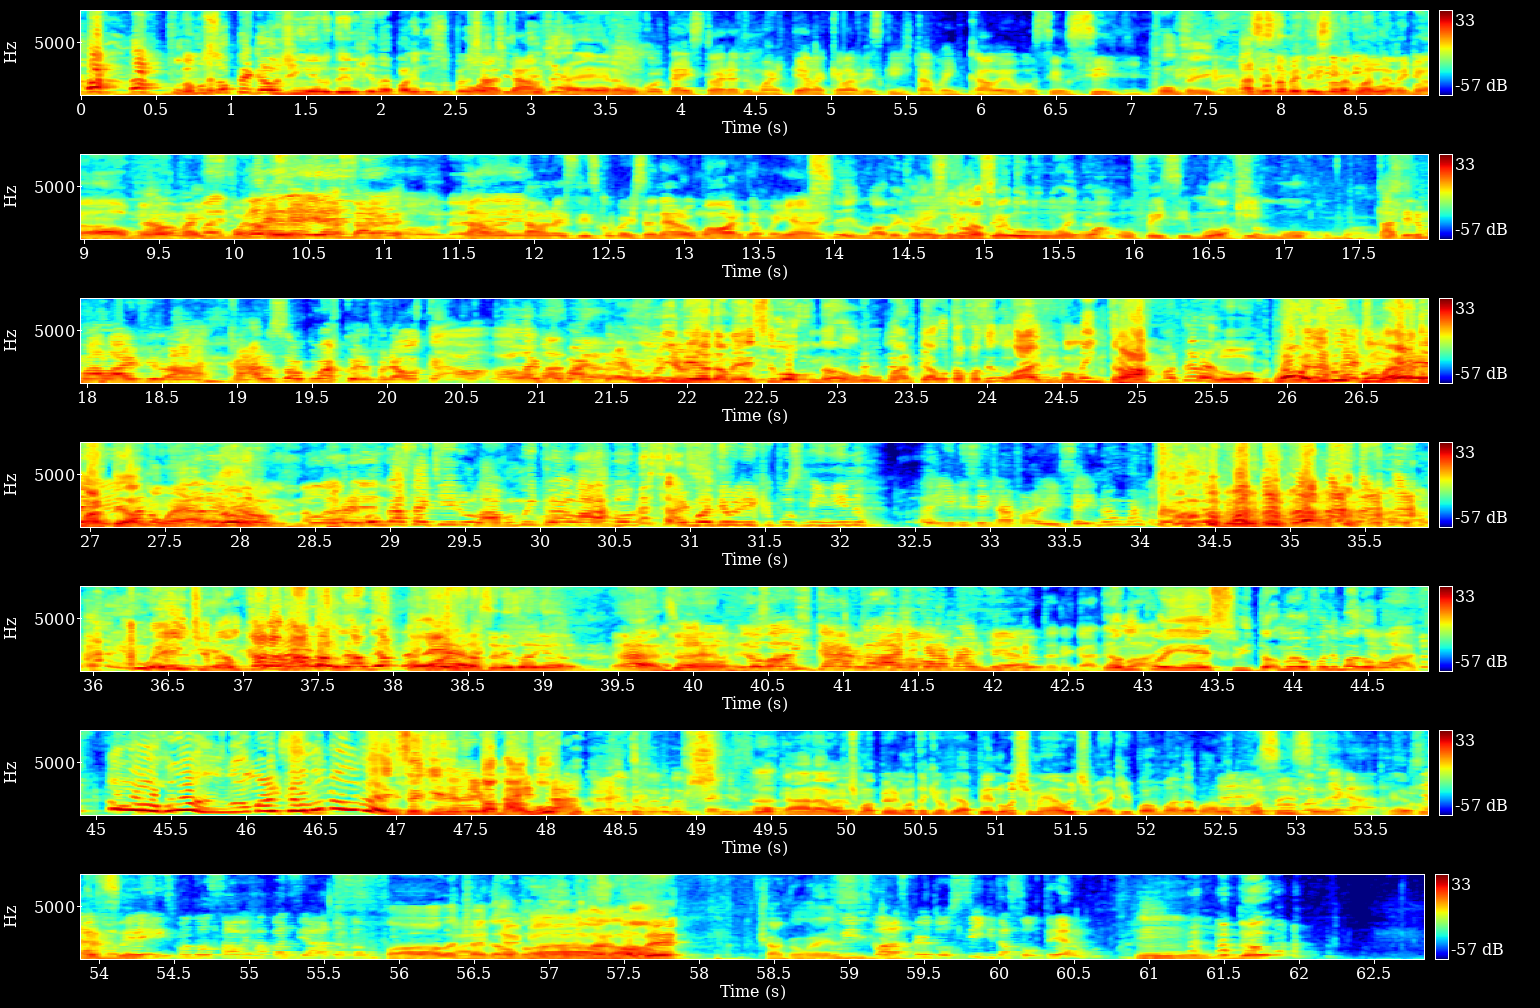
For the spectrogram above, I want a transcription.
Vamos só pegar o dinheiro dele que ele vai pagando no superchat e já era. Vamos mano. contar a história do martelo, aquela vez que a gente tava em cal, eu, você e o Sig. Conta aí, conta Ah, vocês também têm história com martelo legal, Não, pô. mas, Mas foi não na vez engraçado. né? não tava, ele. tava nós três conversando, era uma hora da manhã. Sei lá, velho, que a Aí nossa ligação é tudo o, doida. o, o Facebook. Nossa, louco, mano. Tá tendo uma live lá, Carlos alguma coisa. Falei, ó, ó, ó a live do Martelo. Uma e meia da manhã, esse louco. Não, o Martelo tá fazendo live, vamos entrar. Martelo é louco. Não, ele não, não era do Martelo. Ah, não era? Não. Não Eu era falei, vamos gastar dinheiro lá, vamos entrar lá. vamos gastar Aí mandei o link pros meninos. Aí eles entraram e falaram, isso aí não é o martelo. Doente, velho. Um cara nada Quem aleatório. era? Você nem sabe quem era. É, já Eu, era. eu só acho vi que era lá, achei que era martelo. Tá ligado? Eu não acho. conheço, então. Meu, eu falei, mano. Eu acho. Ô, Juan, não é Martelo, não, velho. Você aqui Eu tá maluco? Eu vou- eu vou. Cara, a última pergunta que eu vi, a penúltima e a última aqui pra Manda Bala, é com É, vocês vou, isso vou aí. chegar. É com Thiago vocês. Reis mandou salve, rapaziada. Vamos Fala, Thiagão. Tamo junto, meu irmão. Salve. Thiagão é Luiz. Vaz perguntou, Sig, tá solteiro? Não.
